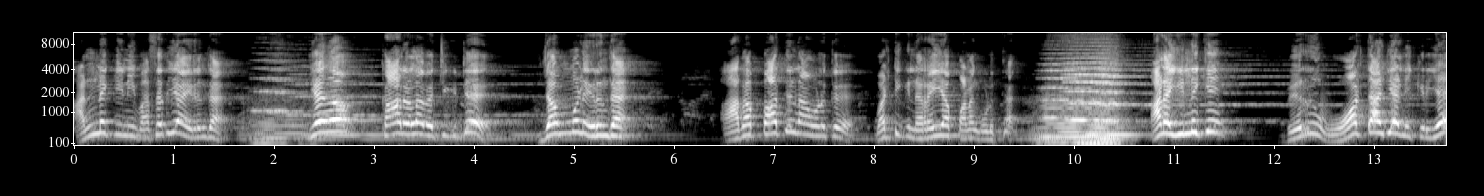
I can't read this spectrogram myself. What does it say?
அன்னைக்கு நீ வசதியா இருந்த. ஏதோ காரெல்லாம் வச்சுக்கிட்டு ஜம்முன்னு இருந்தேன். அதை பார்த்து நான் உனக்கு வட்டிக்கு நிறைய பணம் கொடுத்தேன். ஆனா இன்னைக்கு வெறும் ஓட்டாண்டியா நிக்கிறியே.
